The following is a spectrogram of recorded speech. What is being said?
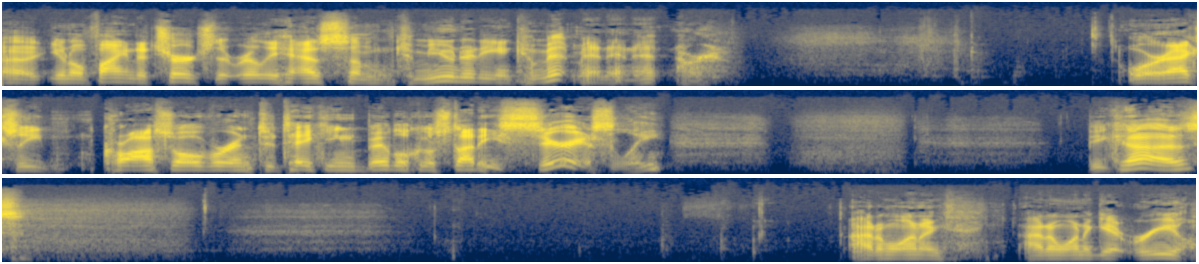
uh, you know, find a church that really has some community and commitment in it or, or actually cross over into taking biblical studies seriously because I don't want to I don't want to get real.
